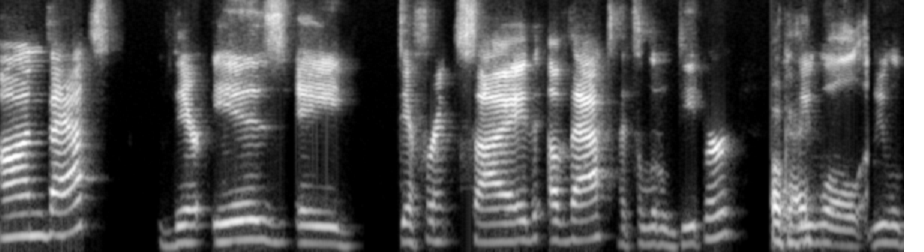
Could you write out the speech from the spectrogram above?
on that. There is a different side of that that's a little deeper. okay. We will we will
